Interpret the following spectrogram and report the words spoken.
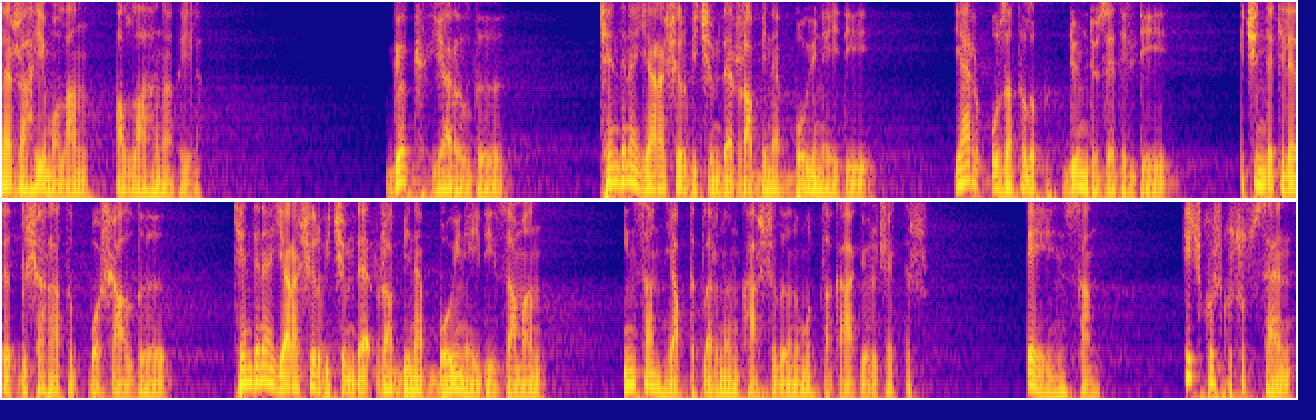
ve Rahim olan Allah'ın adıyla. Gök yarıldığı, kendine yaraşır biçimde Rabbine boyun eğdiği, yer uzatılıp dümdüz edildiği, içindekileri dışarı atıp boşaldığı, kendine yaraşır biçimde Rabbine boyun eğdiği zaman, insan yaptıklarının karşılığını mutlaka görecektir. Ey insan! Hiç kuşkusuz sen,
